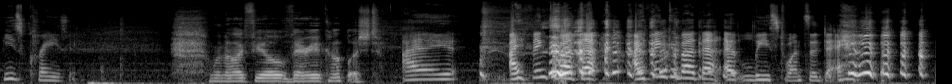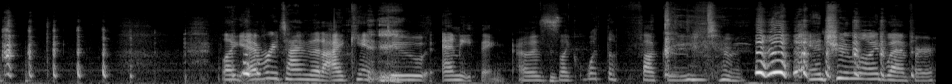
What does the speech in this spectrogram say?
He's crazy. well now I feel very accomplished. I I think about that I think about that at least once a day. Like every time that I can't do anything, I was like, "What the fuck are you doing?" Andrew Lloyd Webber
